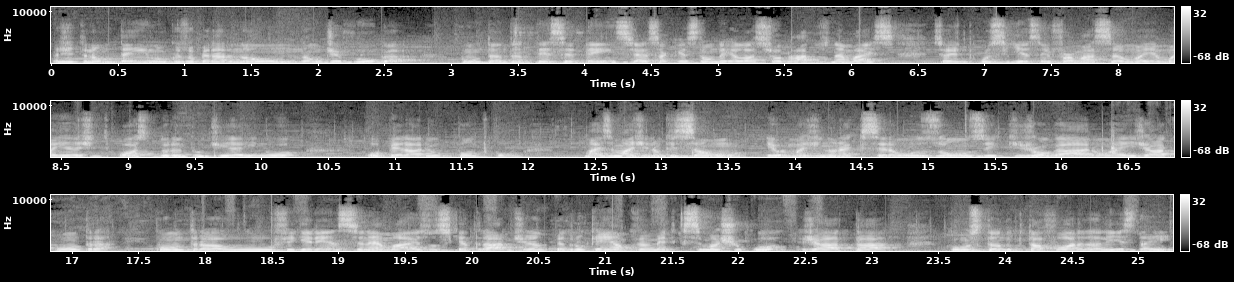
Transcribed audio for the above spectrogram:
A gente não tem, Lucas, o Operário não não divulga com tanta antecedência essa questão de relacionados, né? Mas se a gente conseguir essa informação aí amanhã a gente posta durante o dia aí no operário.com. Mas imagino que são, eu imagino, né, que serão os 11 que jogaram aí já contra contra o Figueirense, né, mais os que entraram, tirando Pedro Ken, obviamente que se machucou, já tá constando que tá fora da lista aí.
